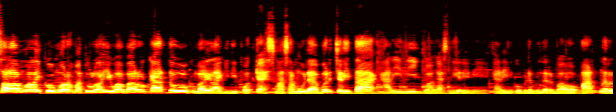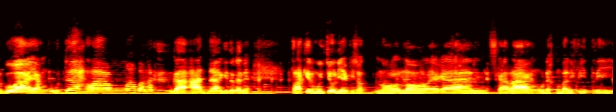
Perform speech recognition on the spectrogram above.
Assalamualaikum warahmatullahi wabarakatuh. Kembali lagi di podcast Masa Muda Bercerita. Kali ini gua nggak sendiri nih. Kali ini gue bener-bener bawa partner gua Yang udah lama banget nggak ada gitu kan ya. Terakhir muncul di episode 00 ya kan? Sekarang udah kembali Fitri.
